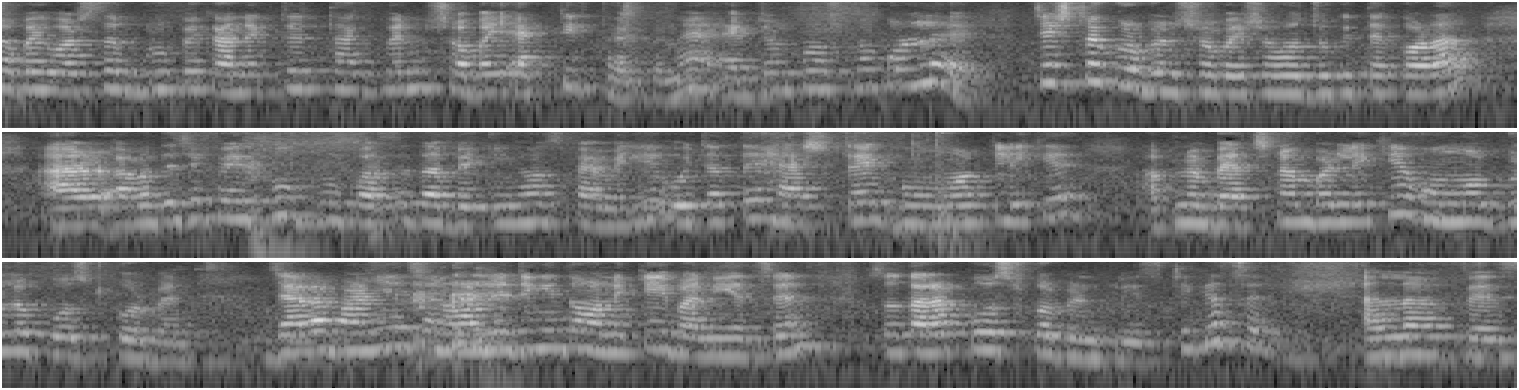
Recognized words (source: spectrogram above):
সবাই হোয়াটসঅ্যাপ গ্রুপে কানেক্টেড থাকবেন সবাই অ্যাক্টিভ থাকবেন হ্যাঁ? একজন প্রশ্ন করলে চেষ্টা করবেন সবাই সহযোগিতা করার। আর আমাদের যে ফেসবুক গ্রুপ আছে দ্য বেকিং হাউস ফ্যামিলি ওইটাতে হ্যাশট্যাগ হোমওয়ার্ক লিখে আপনার ব্যাচ নাম্বার লিখে হোমওয়ার্কগুলো পোস্ট করবেন। যারা বানিয়েছেন অলরেডি কিন্তু অনেকেই বানিয়েছেন সো তারা পোস্ট করবেন প্লিজ ঠিক আছে? আল্লাহ হাফেজ।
